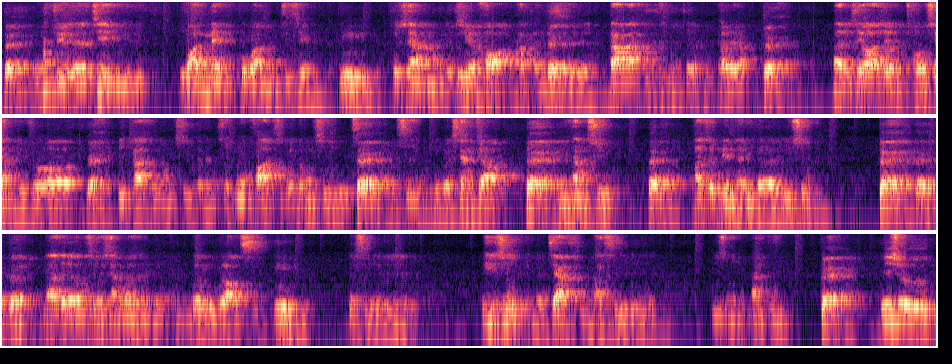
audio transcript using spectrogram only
对，我们觉得介于完美不完美之间。嗯，就像有些画，它可能是大家可能觉得很漂亮，对那有些画就很抽象，比如说对毕卡索东西，可能随便画几个东西，对或是有个香蕉对粘上去，对它就变成一个艺术品。对对对，那这个东西，我想问我们的吴老师，嗯，就是艺术品的价值，它是以什么去判定？对，艺术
